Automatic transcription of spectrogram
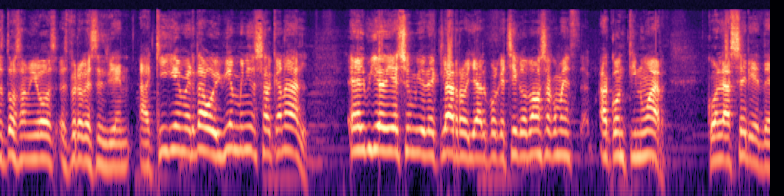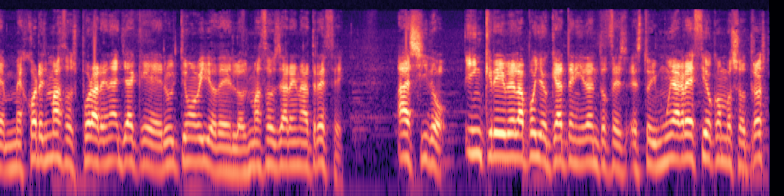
a todos amigos, espero que estéis bien. Aquí Gamerdao y bienvenidos al canal. El vídeo de hoy es un vídeo de Clash Royale porque chicos vamos a, a continuar con la serie de mejores mazos por arena ya que el último vídeo de los mazos de arena 13 ha sido increíble el apoyo que ha tenido, entonces estoy muy agradecido con vosotros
